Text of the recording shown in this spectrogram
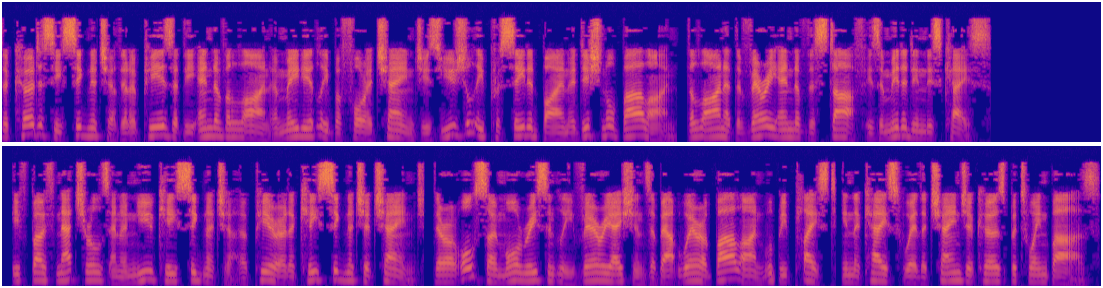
The courtesy signature that appears at the end of a line immediately before a change is usually preceded by an additional bar line. The line at the very end of the staff is omitted in this case. If both naturals and a new key signature appear at a key signature change, there are also more recently variations about where a bar line will be placed in the case where the change occurs between bars.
